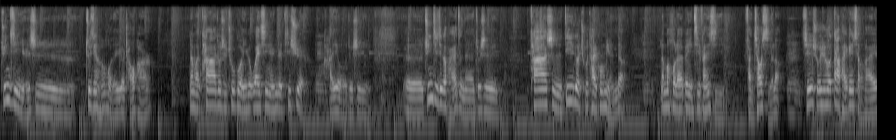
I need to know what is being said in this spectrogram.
军纪也是最近很火的一个潮牌儿。那么它就是出过一个外星人的 T 恤，嗯还有就是，呃，军纪这个牌子呢，就是它是第一个出太空棉的，嗯那么后来被纪梵希反抄袭了。嗯，其实所以说大牌跟小牌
